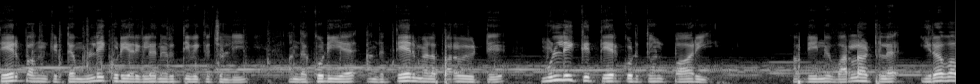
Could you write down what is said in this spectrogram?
தேர்ப்பாகம் கிட்ட முல்லைக்கொடி அருகில் நிறுத்தி வைக்க சொல்லி அந்த கொடியை அந்த தேர் மேலே பரவ விட்டு முல்லைக்கு தேர் கொடுத்தான் பாரி அப்படின்னு வரலாற்றில் இரவா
